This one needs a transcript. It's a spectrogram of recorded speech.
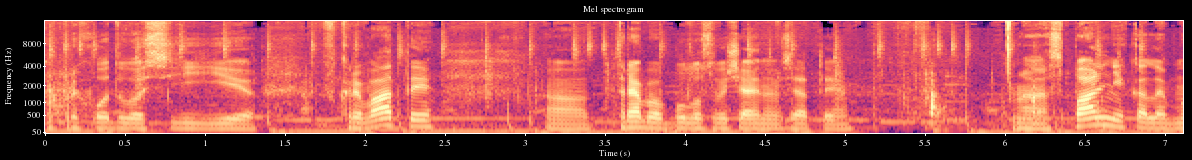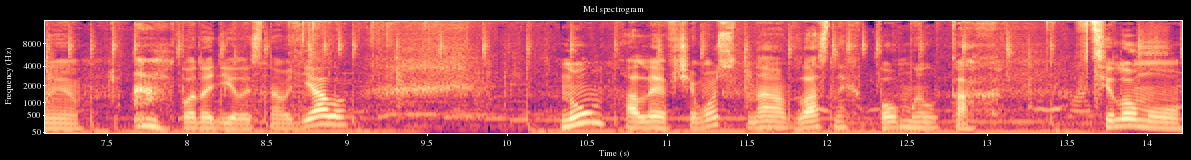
приходилось її вкривати. Е, треба було, звичайно, взяти е, спальник, але ми понаділись на одіяло. Ну, але вчимось на власних помилках. В цілому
